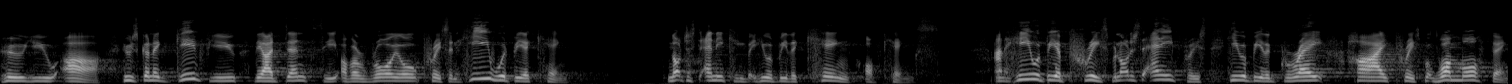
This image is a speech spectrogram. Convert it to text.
who you are, who's going to give you the identity of a royal priest. And he would be a king. Not just any king, but he would be the king of kings. And he would be a priest, but not just any priest, he would be the great high priest. But one more thing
